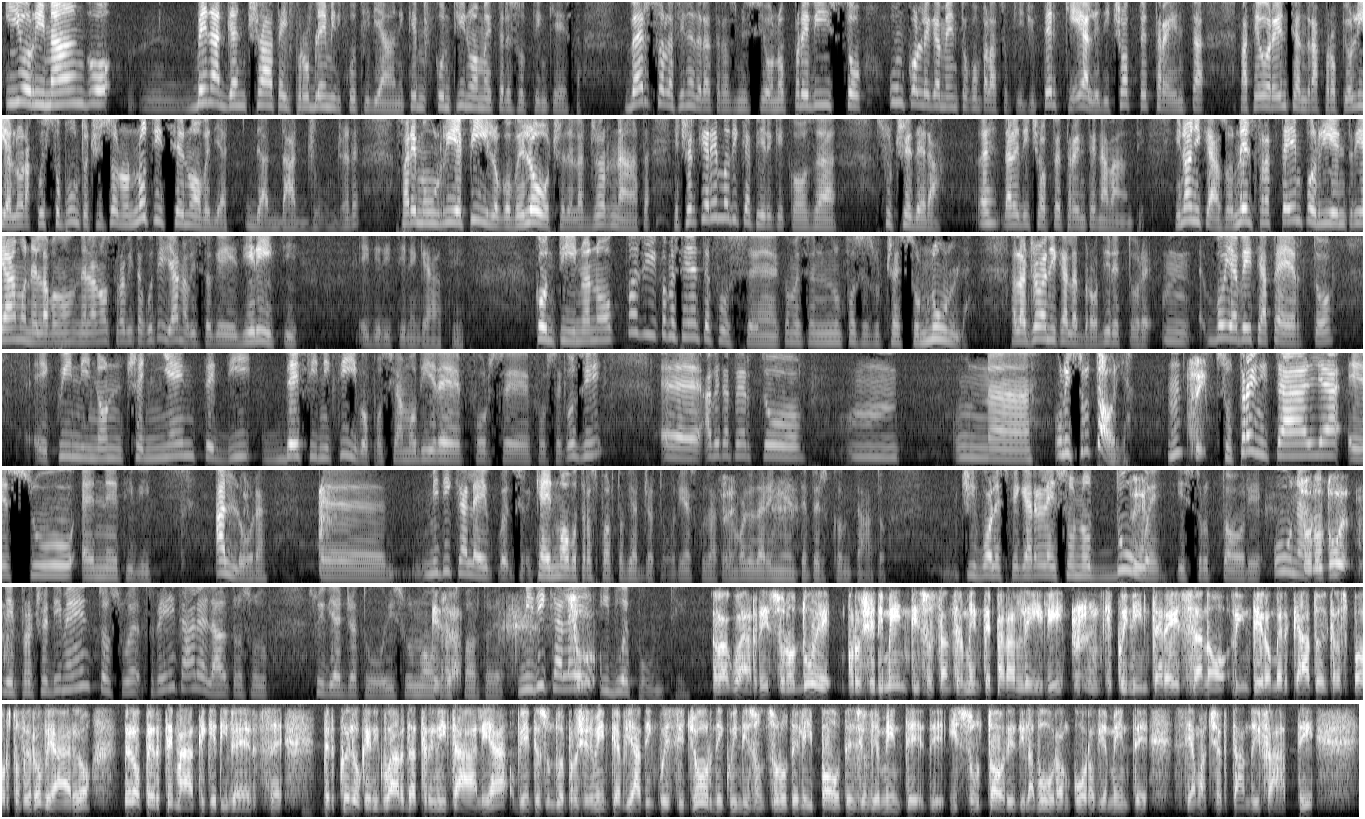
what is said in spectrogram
Io rimango mh, ben agganciata ai problemi quotidiani che continuo a mettere sotto inchiesta. Verso la fine della trasmissione ho previsto un collegamento con Palazzo Chigi perché alle 18.30 Matteo Renzi andrà proprio lì. Allora a questo punto ci sono notizie nuove di- da, da aggiungere. Faremo un riepilogo veloce della giornata e cercheremo di capire che cosa succederà. Eh, dalle 18.30 in avanti. In ogni caso, nel frattempo rientriamo nella, nella nostra vita quotidiana, visto che i diritti e i diritti negati continuano quasi come se niente fosse, come se non fosse successo nulla. Allora, Giovanni Calabrò, direttore, mh, voi avete aperto e quindi non c'è niente di definitivo, possiamo dire forse, forse così. Eh, avete aperto mh, un, eh, un'istruttoria mh? Sì. su Trenitalia e su NTV. Allora, eh, mi dica lei, che è il nuovo trasporto viaggiatori, eh, scusate, non voglio dare niente per scontato. Ci vuole spiegare lei, sono due istruttorie, una Sono due- del procedimento su Trenitalia e l'altro su- sui viaggiatori, sul nuovo Esatto. trasporto. Mi dica lei Su- i due punti. Allora, guardi, sono due procedimenti sostanzialmente paralleli che quindi interessano l'intero mercato del trasporto ferroviario, però per tematiche diverse. Per quello che riguarda Trenitalia, ovviamente sono due procedimenti avviati in questi giorni, quindi sono solo delle ipotesi ovviamente istruttorie di lavoro, ancora ovviamente stiamo accertando i fatti.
